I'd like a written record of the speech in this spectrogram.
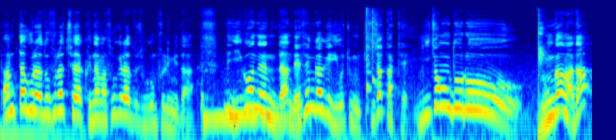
뺨 따구라도 후려쳐야 그나마 속이라도 조금 풀립니다. 근데 이거는 난 내 생각에 이거 좀 주작 같아. 이 정도로 용감하다?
